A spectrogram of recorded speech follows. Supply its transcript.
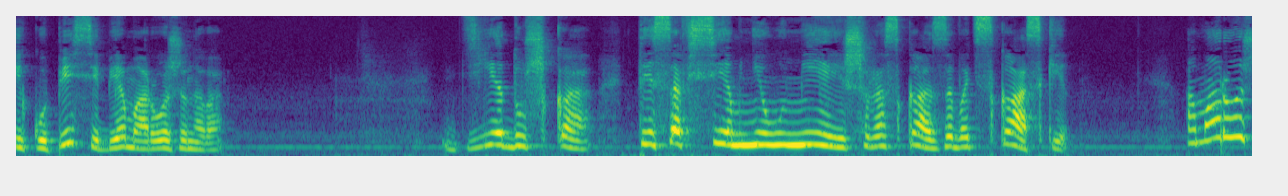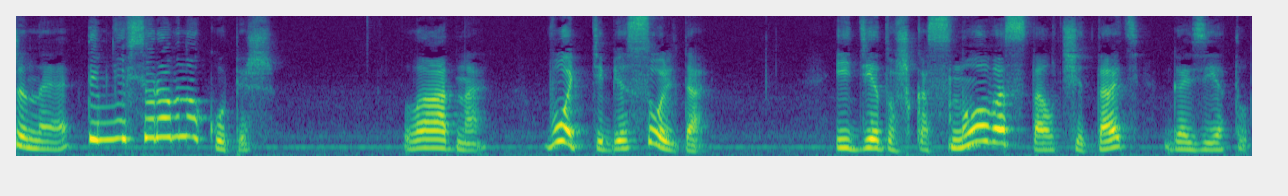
и купи себе мороженого. Дедушка, ты совсем не умеешь рассказывать сказки. А мороженое ты мне все равно купишь. Ладно, вот тебе сольдо и дедушка снова стал читать газету.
